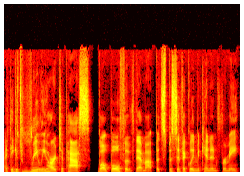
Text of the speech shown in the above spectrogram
I think it's really hard to pass, well, both of them up, but specifically McKinnon for me.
